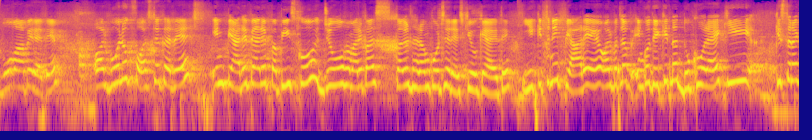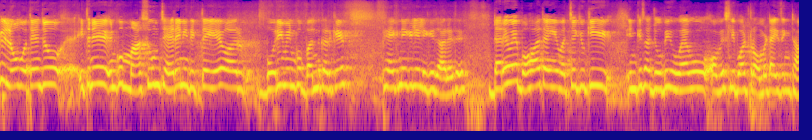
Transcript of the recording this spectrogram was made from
वो वहाँ पे रहते हैं। और वो लोग फॉस्टर कर रहे हैं इन प्यारे प्यारे पपीज़ को जो हमारे पास कल धर्मकोट से रेस्क्यू होके आए थे। ये कितने प्यारे हैं और मतलब इनको देख के इतना दुख हो रहा है कि किस तरह के लोग होते हैं जो इतने इनको मासूम चेहरे नहीं दिखते ये और बोरी में इनको बंद करके फेंकने के लिए लेके जा रहे थे। डरे हुए बहुत हैं ये बच्चे क्योंकि इनके साथ जो भी हुआ है वो ऑब्वियसली बहुत ट्रॉमेटाइजिंग था।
